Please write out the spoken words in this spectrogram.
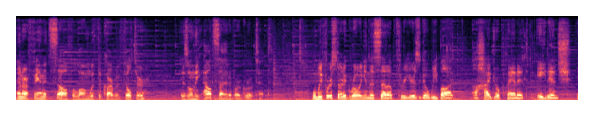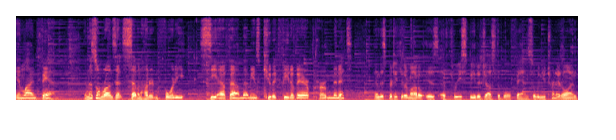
and our fan itself, along with the carbon filter, is on the outside of our grow tent. When we first started growing in this setup three years ago, we bought a Hydroplanet 8-inch inline fan. And this one runs at 740 CFM. That means cubic feet of air per minute. And this particular model is a three-speed adjustable fan. So when you turn it on,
